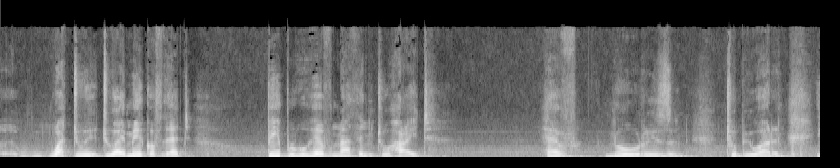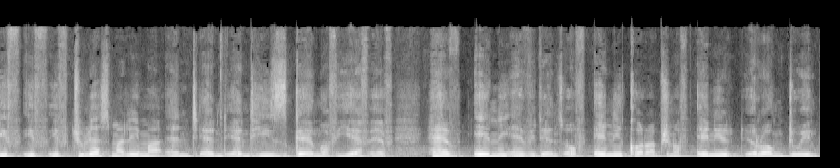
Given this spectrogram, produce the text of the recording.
uh, what do, we, do I make of that? People who have nothing to hide have no reason to be worried. If, if, if Julius Malema and, and, and his gang of EFF have any evidence of any corruption, of any wrongdoing,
